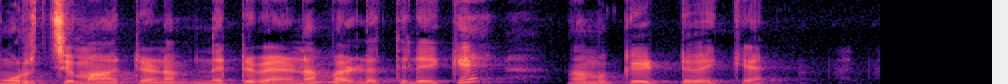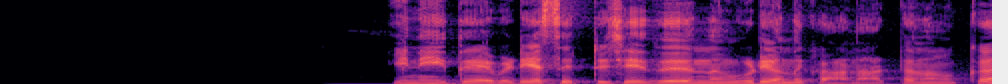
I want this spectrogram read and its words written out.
മുറിച്ച് മാറ്റണം. എന്നിട്ട് വേണം വെള്ളത്തിലേക്ക് നമുക്ക് ഇട്ട് വയ്ക്കാൻ ഇനി ഇത് എവിടെയാണ് സെറ്റ് ചെയ്തതെന്നും കൂടി ഒന്ന് കാണാം കേട്ടോ നമുക്ക്.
